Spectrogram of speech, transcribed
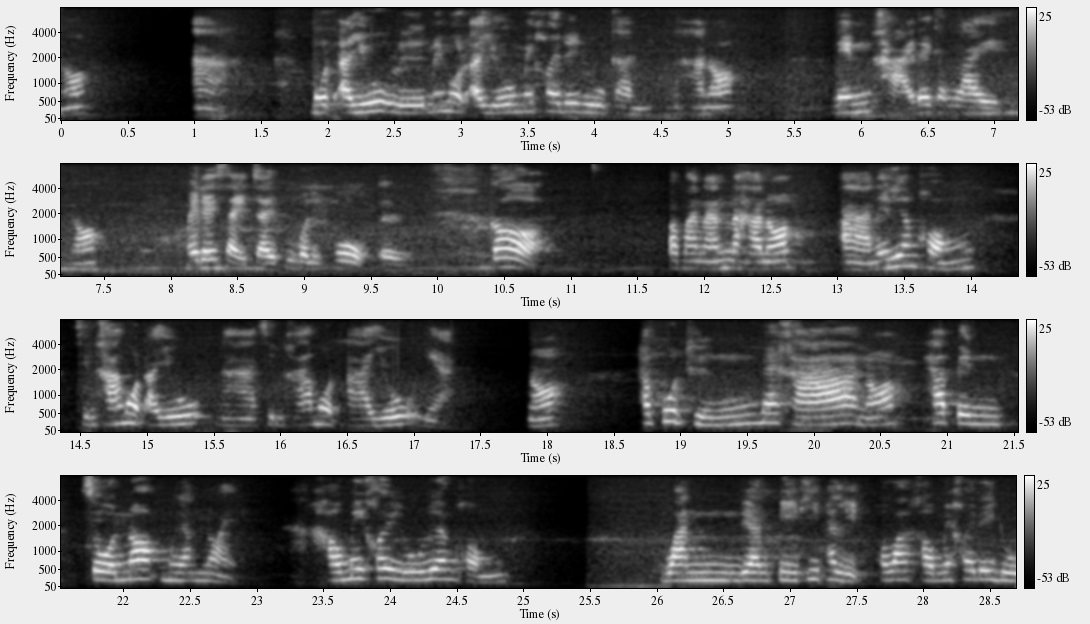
เนาะอ่าหมดอายุหรือไม่หมดอายุไม่ค่อยได้ดูกันนะคะเนาะเน้นขายได้กำไรเนาะไม่ได้ใส่ใจผู้บริโภคเออก็ประมาณนั้นนะคะเนาะอ่าในเรื่องของ สินค้าหมดอายุนะคะสินค้าหมดอายุเนี่ยเนาะถ้าพูดถึงแม่ค้าเนาะถ้าเป็นโซนนอกเมืองหน่อยเขาไม่ค่อยรู้เรื่องของวันเดือนปีที่ผลิต เพราะว่าเขาไม่ค่อยได้ดู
